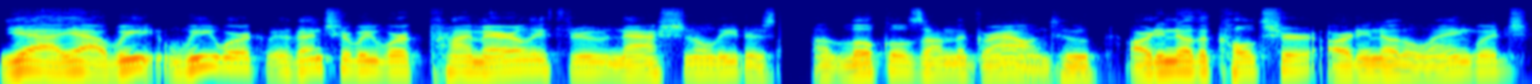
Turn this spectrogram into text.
Yeah, yeah. We we work eventually we work primarily through national leaders, uh, locals on the ground who already know the culture, already know the language,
